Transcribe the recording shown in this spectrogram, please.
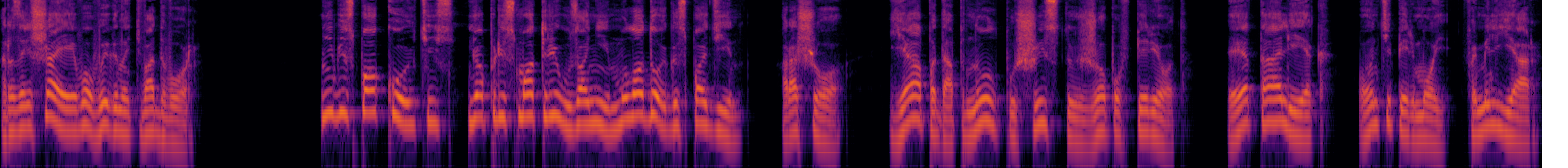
разрешая его выгнать во двор». «Не беспокойтесь, я присмотрю за ним, молодой господин». «Хорошо. Я подопнул пушистую жопу вперед. Это Олег. Он теперь мой фамильяр.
